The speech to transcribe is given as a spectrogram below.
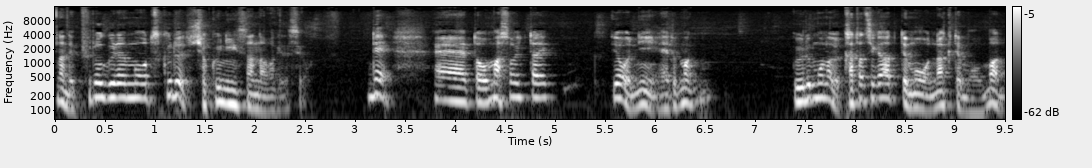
なんでプログラムを作る職人さんなわけですよ。で、えーとまあ、そういったように、えーとまあ、売るものが形があってもなくてもまあ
